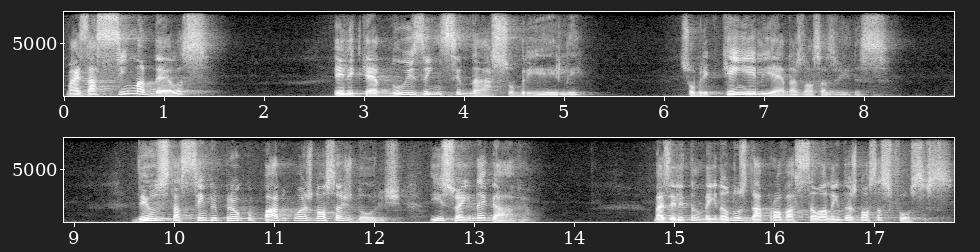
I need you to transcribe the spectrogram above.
mas acima delas, Ele quer nos ensinar sobre Ele, sobre quem Ele é nas nossas vidas. Deus está sempre preocupado com as nossas dores, isso é inegável. Mas ele também não nos dá aprovação além das nossas forças.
